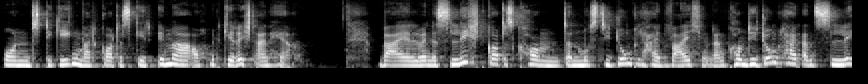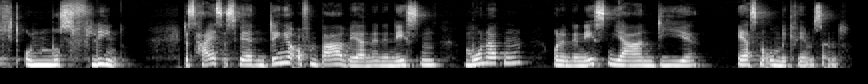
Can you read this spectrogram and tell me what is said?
und die Gegenwart Gottes geht immer auch mit Gericht einher. Weil wenn das Licht Gottes kommt, dann muss die Dunkelheit weichen, dann kommt die Dunkelheit ans Licht und muss fliehen. Das heißt, es werden Dinge offenbar werden in den nächsten Monaten und in den nächsten Jahren, die erstmal unbequem sind.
